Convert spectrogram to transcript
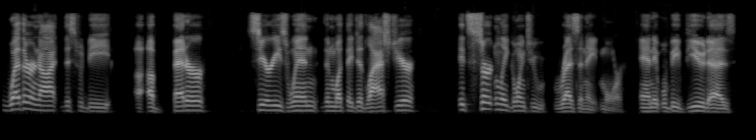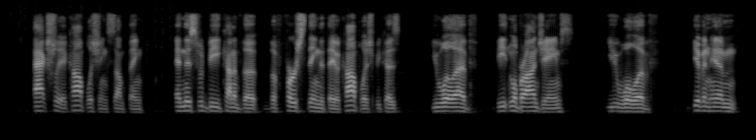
whether or not this would be a, a better series win than what they did last year, it's certainly going to resonate more and it will be viewed as actually accomplishing something. And this would be kind of the the first thing that they've accomplished because you will have beaten LeBron James, you will have given him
